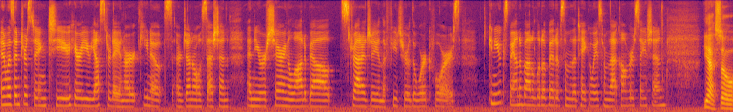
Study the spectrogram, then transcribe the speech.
It was interesting to hear you yesterday in our keynotes, our general session, and you were sharing a lot about strategy and the future of the workforce. Can you expand about a little bit of some of the takeaways from that conversation? Yeah, so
